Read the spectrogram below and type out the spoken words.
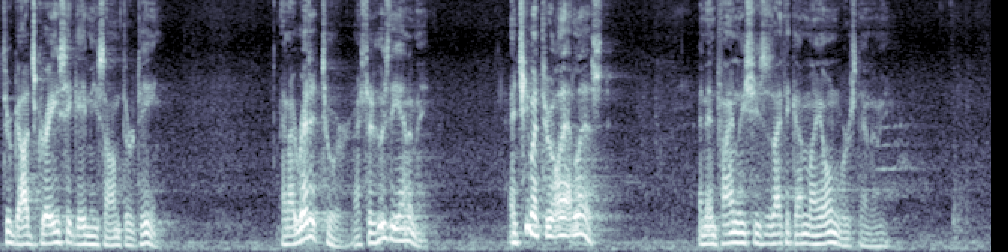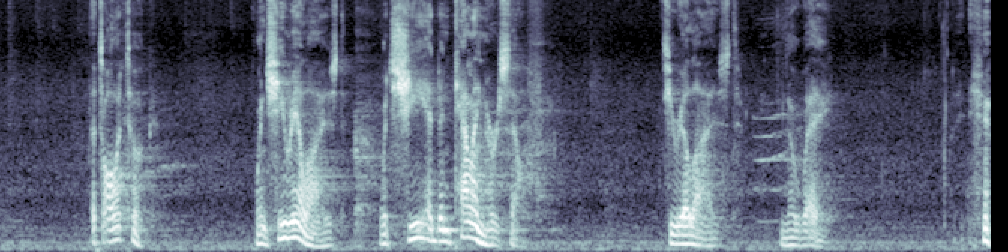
through God's grace, He gave me Psalm 13. And I read it to her. I said, Who's the enemy? And she went through all that list. And then finally she says, I think I'm my own worst enemy. That's all it took. When she realized what she had been telling herself, she realized, no way.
